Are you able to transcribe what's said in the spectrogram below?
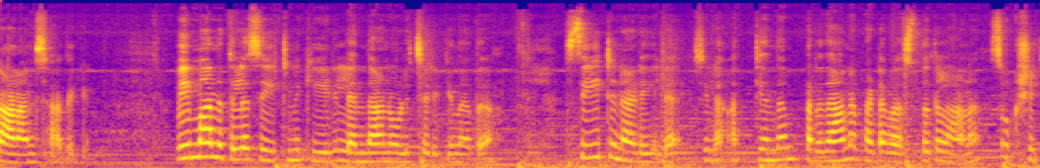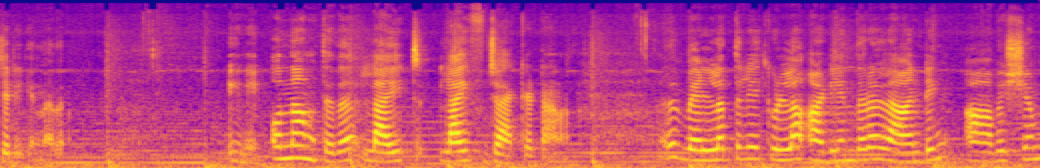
കാണാൻ സാധിക്കും. വിമാനത്തിലെ സീറ്റിന് കീഴിൽ എന്താണ് ഒളിച്ചിരിക്കുന്നത്? സീറ്റിനടിയിൽ ചില അത്യന്തം പ്രധാനപ്പെട്ട വസ്തുക്കളാണ് സൂക്ഷിച്ചിരിക്കുന്നത്. ഇനി ഒന്നാമത്തേത് ലൈറ്റ് ലൈഫ് ജാക്കറ്റാണ് അത് വെള്ളത്തിലേക്കുള്ള അടിയന്തര ലാൻഡിംഗ് ആവശ്യം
